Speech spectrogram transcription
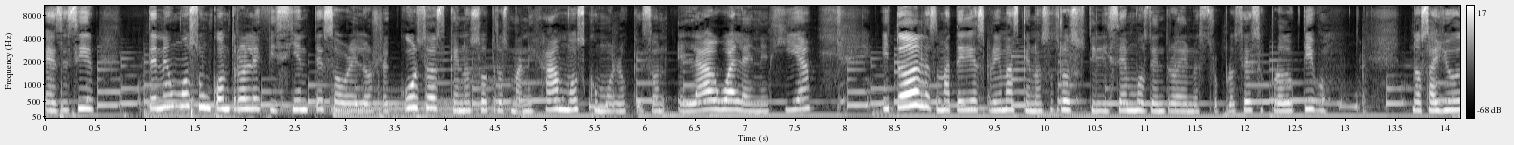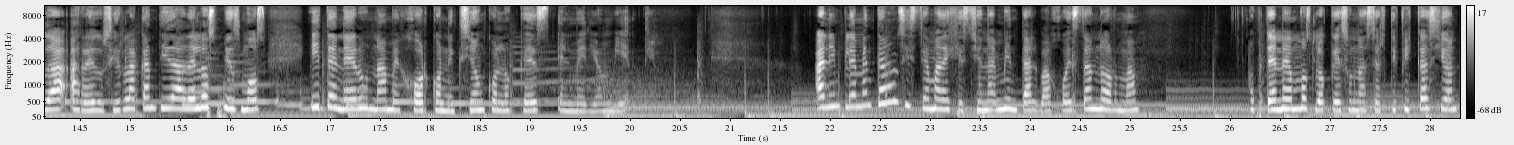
Es decir, tenemos un control eficiente sobre los recursos que nosotros manejamos, como lo que son el agua, la energía y todas las materias primas que nosotros utilicemos dentro de nuestro proceso productivo. Nos ayuda a reducir la cantidad de los mismos y tener una mejor conexión con lo que es el medio ambiente. Al implementar un sistema de gestión ambiental bajo esta norma, obtenemos lo que es una certificación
